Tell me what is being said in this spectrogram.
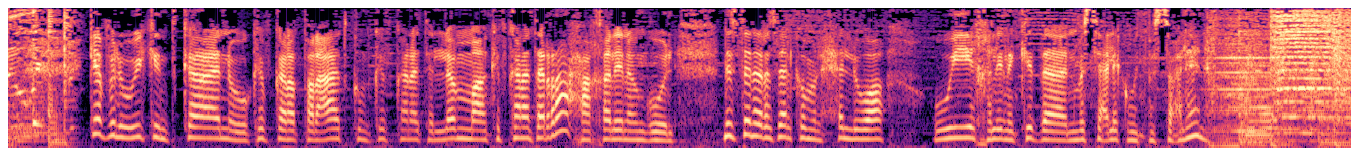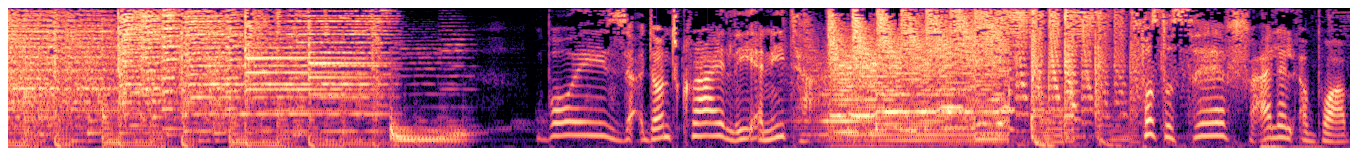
كيف ال weekend كان؟ وكيف كانت طلعاتكم؟ كيف كانت اللمة؟ كيف كانت الراحة؟ خلينا نقول. نستنى رسائلكم الحلوة وخلينا كذا نمسي عليكم وتمسوا علينا. Boys Don't Cry لأنيتا فصل الصيف على الأبواب.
